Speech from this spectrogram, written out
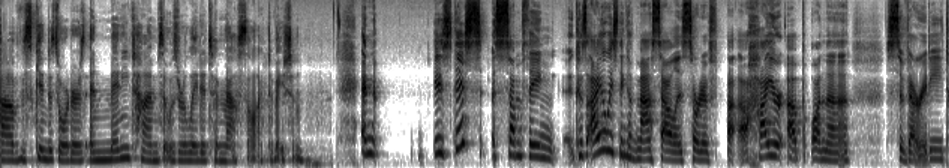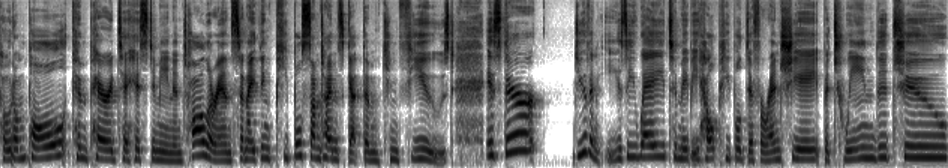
of skin disorders, and many times it was related to mast cell activation. And is this something? Because I always think of mast cell as sort of a, a higher up on the severity totem pole compared to histamine intolerance. And I think people sometimes get them confused. Is there do you have an easy way to maybe help people differentiate between the two?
